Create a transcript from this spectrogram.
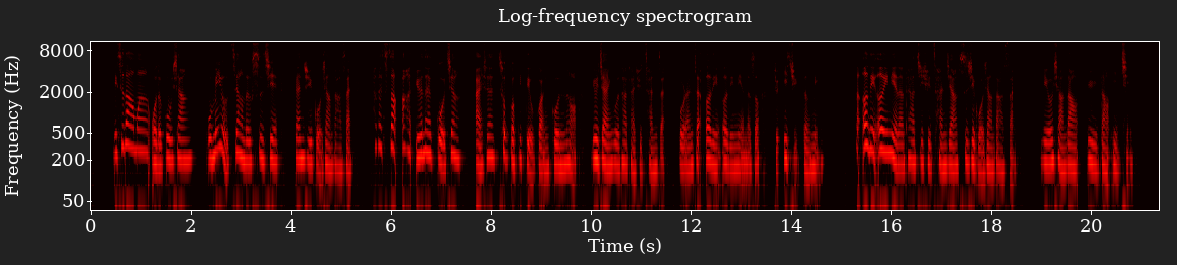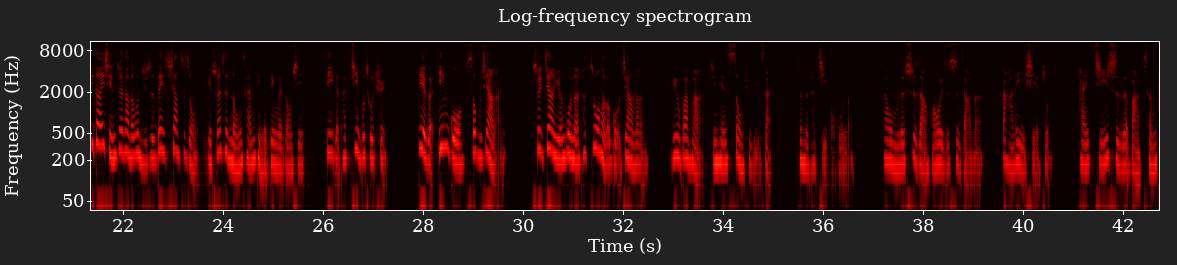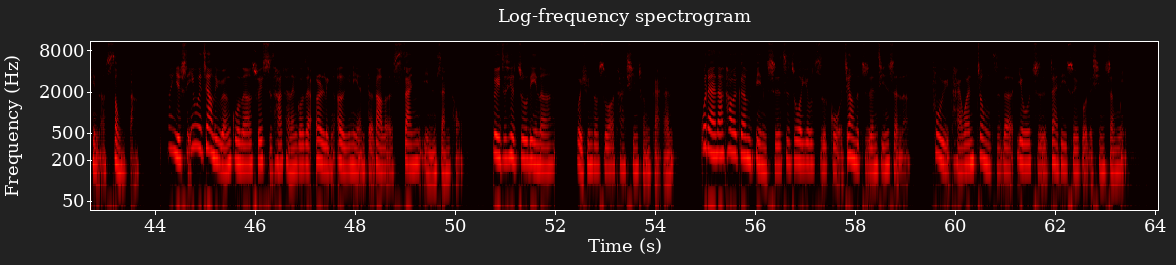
你知道吗？我的故乡，我们有这样的世界柑橘果酱大赛。”他才知道啊，原来果酱哎，现在出国去丢冠军哈，因为嘉义顾他才去参展，果然在二零二零年的时候就一举得名。那二零二一年呢，他要继续参加世界果酱大赛，没有想到遇到疫情。遇到疫情最大的问题是，类似像这种也算是农产品的定位的东西，第一个它寄不出去，第二个英国收不下来，所以这样缘故呢，他做好的果酱呢没有办法今天送去比赛，真的他急哭了。那我们的市长黄伟哲市长呢，大力协助，才及时的把成品呢送达。那也是因为这样的缘故呢，所以使他才能够在二零二一年得到了三银三铜。对这些助力呢，伟勋都说他心存感恩。未来呢，他会更秉持制作优质果酱的职人精神呢，赋予台湾种植的优质在地水果的新生命。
